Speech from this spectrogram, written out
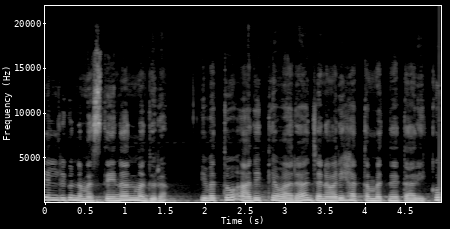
ಎಲ್ರಿಗೂ ನಮಸ್ತೆ, ನಾನು ಮಧುರ. ಇವತ್ತು ಆದಿತ್ಯವಾರ, ಜನವರಿ ಹತ್ತೊಂಬತ್ತನೇ ತಾರೀಕು.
